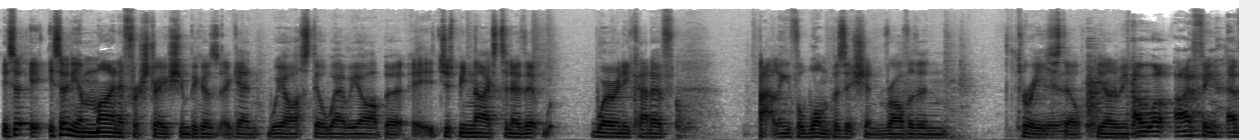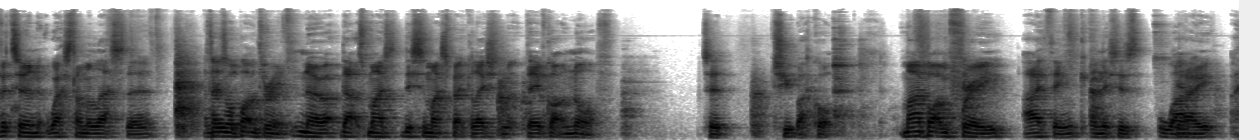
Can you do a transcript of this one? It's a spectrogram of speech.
it's a, it's only a minor frustration because again we are still where we are, but it'd just be nice to know that we're only kind of battling for one position rather than three. Still, you know what I mean? I, well, I think Everton, West Ham, and Leicester. That's your bottom three. No, that's my. This is my speculation that they've got enough to shoot back up. My bottom three, I think, and this is why I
